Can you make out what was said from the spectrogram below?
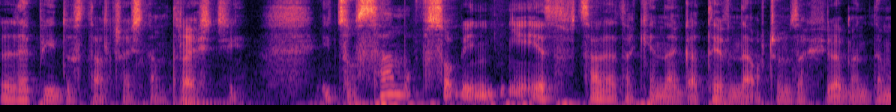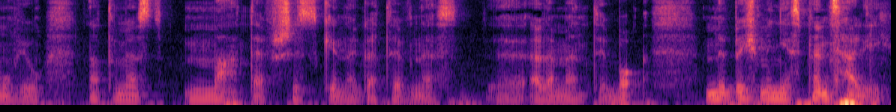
lepiej dostarczać nam treści. I co samo w sobie nie jest wcale takie negatywne, o czym za chwilę będę mówił, natomiast ma te wszystkie negatywne e, elementy, bo my byśmy nie spędzali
